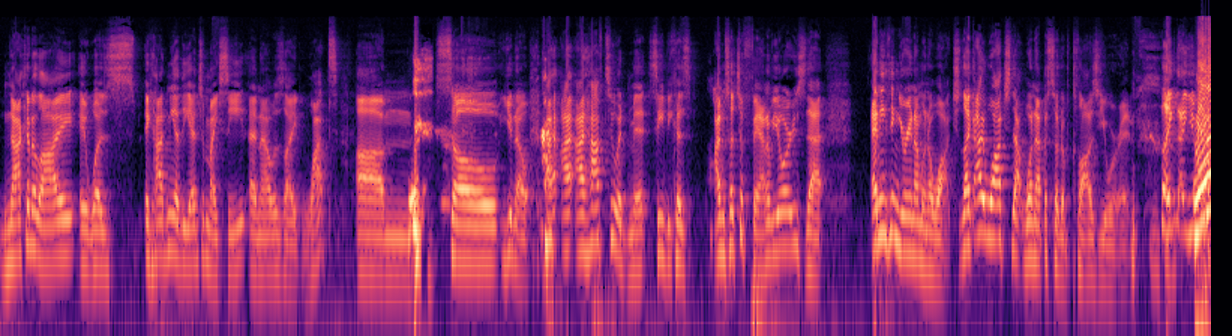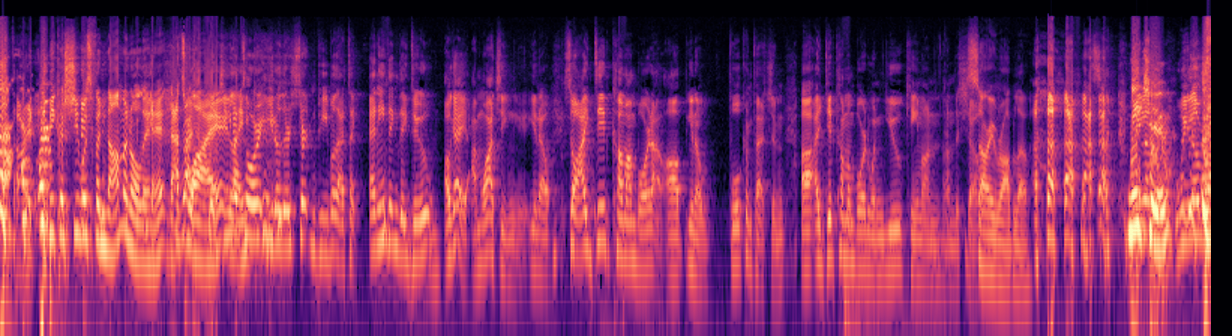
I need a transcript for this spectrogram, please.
not going to lie, it was it had me at the edge of my seat and I was like, "What?" Um so, you know, I I, I have to admit, see because I'm such a fan of yours that anything you're in, I'm gonna watch. Like I watched that one episode of Claws you were in, like that you started. because she was phenomenal in it. That's Right. why. But Gina like- Torre, you know, there's certain people that's like anything they do, okay, I'm watching, you know. So I did come on board. I'll, I'll you know, full confession, uh, I did come on board when you came on on the show. Sorry, Rob Lowe. me We love- too We love Rob.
